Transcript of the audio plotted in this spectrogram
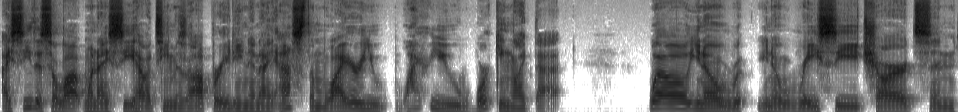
I see this a lot when I see how a team is operating and I ask them, why are you why are you working like that? Well, you know, r- you know, RACI charts and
